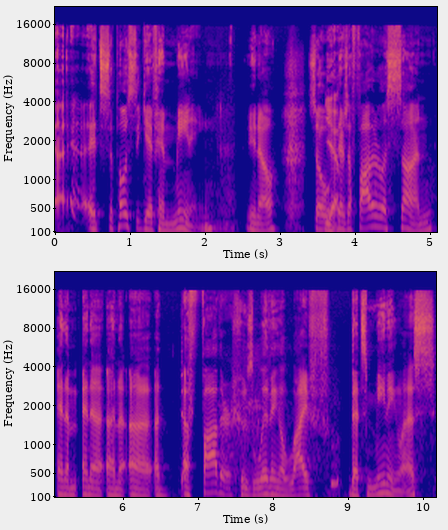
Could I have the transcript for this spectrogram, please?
uh, it's supposed to give him meaning, you know? So Yeah. there's a fatherless son and a, and a, and a, a, a father who's living a life that's meaningless.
